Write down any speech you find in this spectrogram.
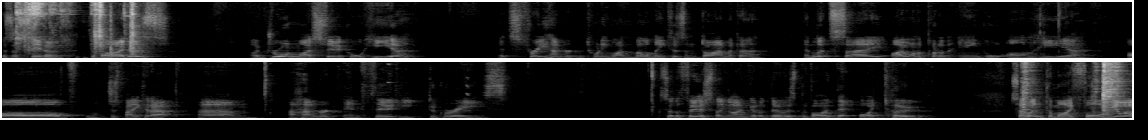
is a set of dividers. I've drawn my circle here. It's 321 millimeters in diameter. And let's say I want to put an angle on here of, just make it up, um, 130 degrees. So the first thing I'm going to do is divide that by 2. So into my formula,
